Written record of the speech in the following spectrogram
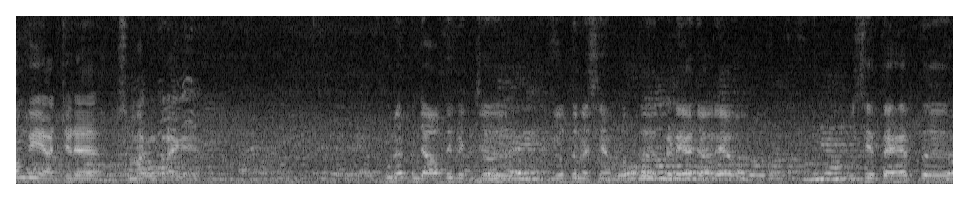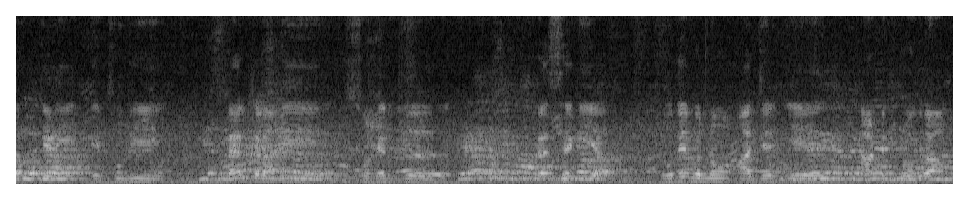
ਚਾਹੋਗੇ ਅੱਜ ਜਿਹੜਾ ਸਮਾਗਮ ਕਰਾਇਆ ਗਿਆ ਹੈ? ਪੂਰੇ ਪੰਜਾਬ ਦੇ ਵਿੱਚ ਯੁੱਧ ਨਸ਼ਿਆਂ ਵਿਰੁੱਧ ਲੜਿਆ ਜਾ ਰਿਹਾ ਵਾ ਉਸੇ ਤਹਿਤ ਜਿਹੜੀ ਇੱਥੋਂ ਦੀ ਮਹਿਲ ਕਲਾਂ ਦੀ ਸੁਹਿਰਦ ਪ੍ਰੈਸ ਹੈਗੀ ਆ, ਉਹਦੇ ਵੱਲੋਂ ਅੱਜ ਇਹ ਨਾਟਕ ਪ੍ਰੋਗਰਾਮ,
